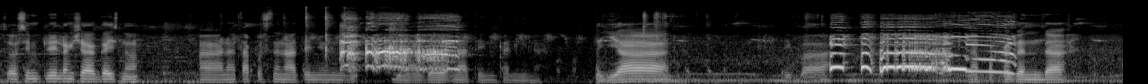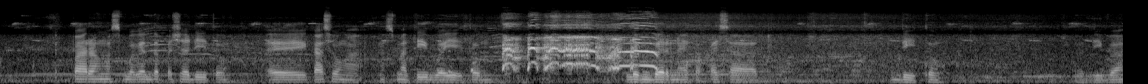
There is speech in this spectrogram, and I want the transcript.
So, simple lang siya guys, no? Ah, natapos na natin yung ginagawa natin kanina. Ayan. Diba? napakaganda parang mas maganda pa siya dito eh kaso nga mas matibay itong limber na ito kaysa dito so, diba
